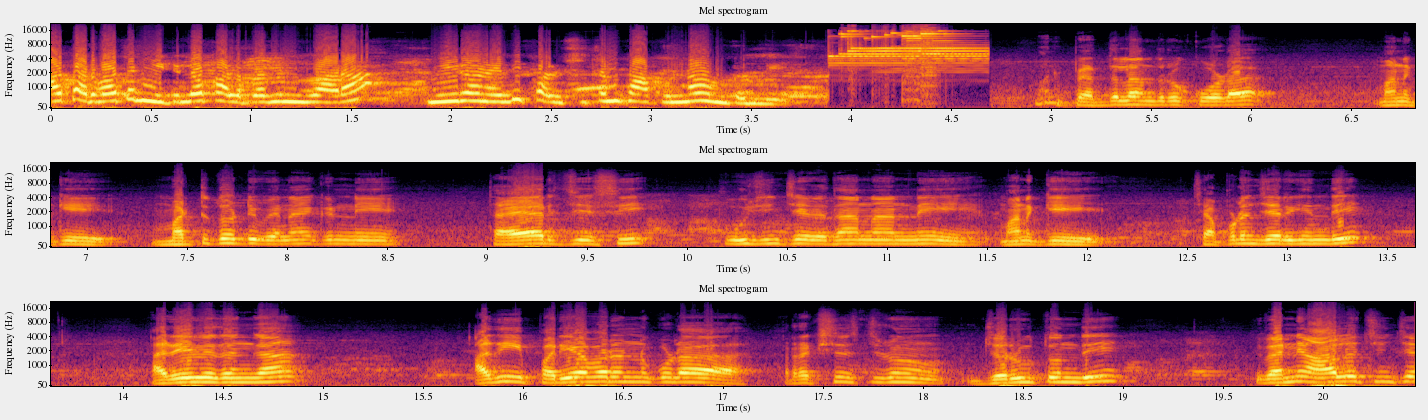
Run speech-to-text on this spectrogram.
ఆ తర్వాత నీటిలో కలపడం ద్వారా నీరు అనేది కలుషితం కాకుండా ఉంటుంది. మన పెద్దలందరూ కూడా మనకి మట్టితోటి వినాయకుడిని తయారు చేసి పూజించే విధానాన్ని మనకి చెప్పడం జరిగింది. అదేవిధంగా అది పర్యావరణను కూడా రక్షించడం జరుగుతుంది. ఇవన్నీ ఆలోచించే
